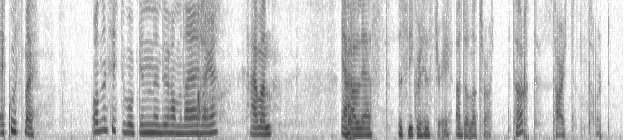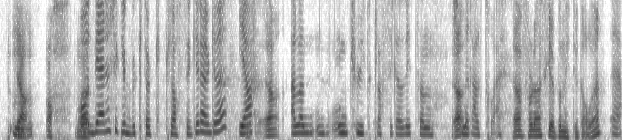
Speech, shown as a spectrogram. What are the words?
Jeg koste meg. Og den siste boken du har med deg i dag? Oh, Herman, jeg har lest The Secret History av Donna Tart. Tart? Tart. Tart. Mm. Ja. Oh, det var- Og det er en skikkelig booktalk-klassiker, er det ikke det? Ja, ja, eller en kultklassiker litt sånn Ja. generelt, tror jeg. ja, for den er skrevet på 90-tallet. Ja.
